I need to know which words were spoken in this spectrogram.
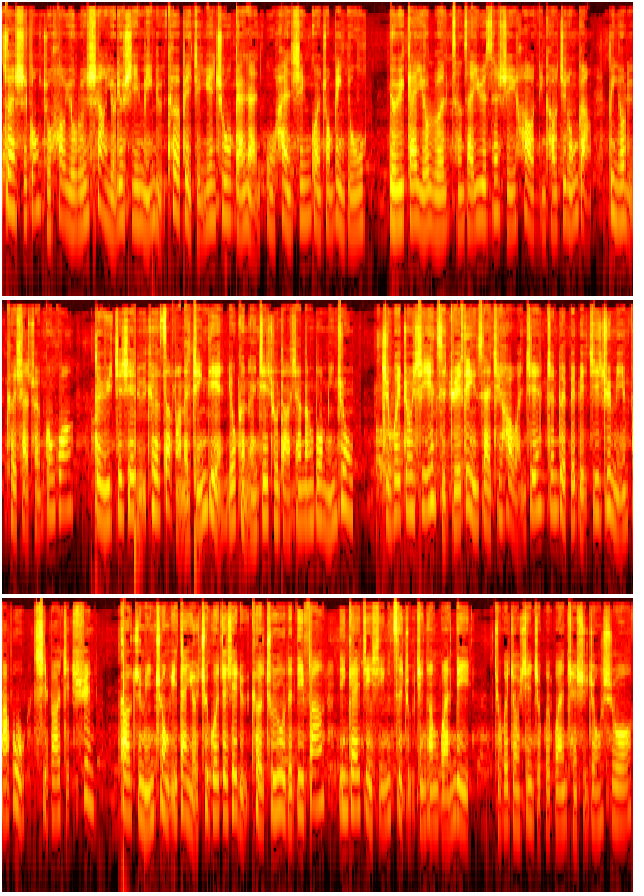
钻石公主号邮轮上有六十一名旅客被检验出感染武汉新冠状病毒。由于该邮轮曾在一月三十一号停靠基隆港，并有旅客下船观光，对于这些旅客造访的景点，有可能接触到相当多民众。指挥中心因此决定在七号晚间针对北北基居民发布细胞简讯，告知民众一旦有去过这些旅客出入的地方，应该进行自主健康管理。指挥中心指挥官陈世忠说：“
